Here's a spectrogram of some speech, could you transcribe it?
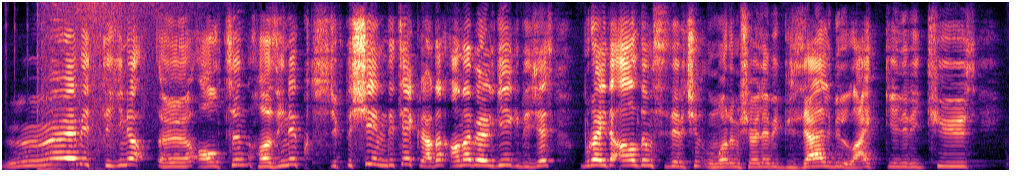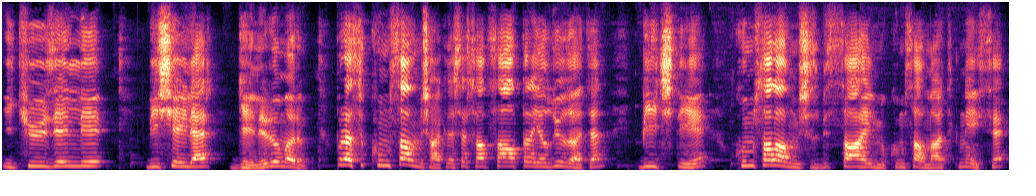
Ve bitti. Yine e, altın hazine kutusu çıktı. Şimdi tekrardan ana bölgeye gideceğiz. Burayı da aldım sizler için. Umarım şöyle bir güzel bir like gelir. 200, 250 bir şeyler gelir umarım. Burası kumsalmış arkadaşlar. Sağ, sağ altlara yazıyor zaten. Beach diye. Kumsal almışız biz. Sahil mi kumsal mı artık neyse.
